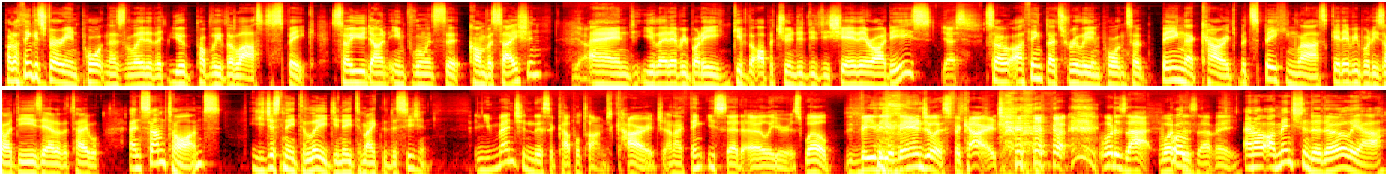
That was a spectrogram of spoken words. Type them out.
But I think it's very important as a leader that you're probably the last to speak. So you don't influence the conversation Yeah. and you let everybody give the opportunity to share their ideas. Yes. So I think that's really important. So being that courage, but speaking last, get everybody's ideas out of the table. And sometimes you just need to lead, you need to make the decision. And you mentioned this a couple times, courage. And I think you said earlier as well, be the evangelist for courage. what is that? What Well, does that mean? And I, I mentioned it earlier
